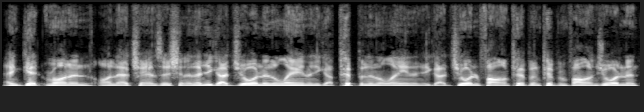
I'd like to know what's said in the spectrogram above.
and get running on that transition. And then you got Jordan in the lane, and you got Pippen in the lane, and you got Jordan following Pippen, Pippen following Jordan, and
